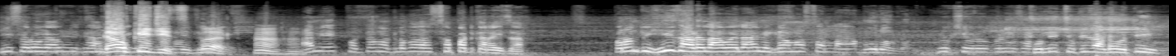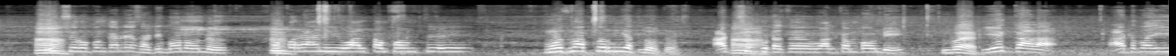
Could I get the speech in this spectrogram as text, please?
ही सर्व गावकी जागा- गावकीचीच गावकीच बर. आहे. हा हा. आम्ही एक फक्त म्हटलं बा सपाट करायचा. परंतु ही झाडं लावायला आम्ही ग्रामस्थांना बोलवलं. छोटी छोटी झाडं होती. हा. वृक्षारोपण करण्यासाठी बोलवलं. तोपर्यंत आम्ही वॉल कंपाऊंडचे मोजमाप करून घेतलं होतं. आठशे हा. फुटाचं वॉल कंपाऊंड आहे. बर. एक गाळा आठ बाई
